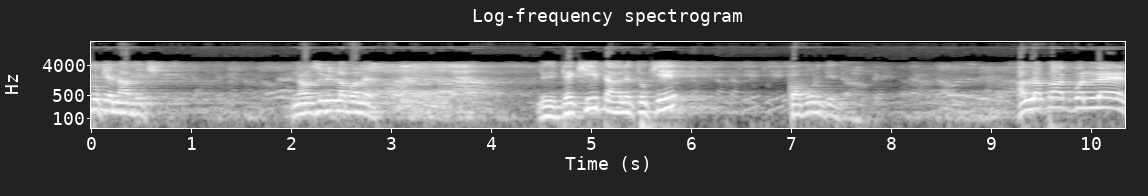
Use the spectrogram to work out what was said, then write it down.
তোকে না দেখি। নজবিল্লা বলেন যদি দেখি তাহলে তোকে কবর দিতে হবে। আল্লাহ পাক বললেন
